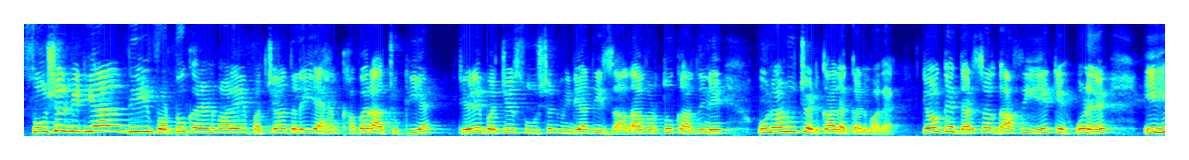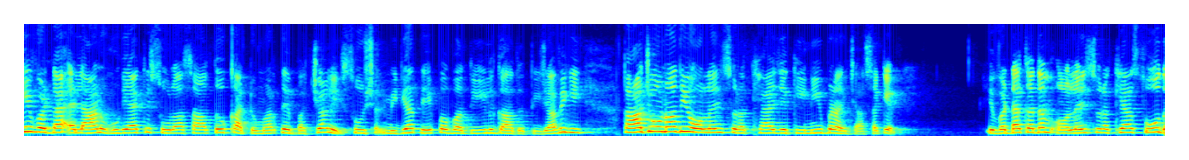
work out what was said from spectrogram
ਸੋਸ਼ਲ ਮੀਡੀਆ ਦੀ ਵਰਤੋਂ ਕਰਨ ਵਾਲੇ ਬੱਚਿਆਂ ਦੇ ਲਈ ਅਹਿਮ ਖਬਰ ਆ ਚੁੱਕੀ ਹੈ। ਜਿਹੜੇ ਬੱਚੇ ਸੋਸ਼ਲ ਮੀਡੀਆ ਦੀ ਜ਼ਿਆਦਾ ਵਰਤੋਂ ਕਰਦੇ ਨੇ, ਉਹਨਾਂ ਨੂੰ ਝਟਕਾ ਲੱਗਣ ਵਾਲਾ ਹੈ। ਕਿਉਂਕਿ ਦਰਸਲ ਦੱਸ ਦਈਏ ਕਿ ਹੁਣ ਇਹ ਵੱਡਾ ਐਲਾਨ ਹੋ ਗਿਆ ਕਿ 16 ਸਾਲ ਤੋਂ ਘੱਟ ਉਮਰ ਦੇ ਬੱਚਿਆਂ ਲਈ ਸੋਸ਼ਲ ਮੀਡੀਆ ਤੇ ਪਾਬੰਦੀ ਲਗਾ ਦਿੱਤੀ ਜਾਵੇਗੀ, ਤਾਂ ਜੋ ਉਹਨਾਂ ਦੀ ਆਨਲਾਈਨ ਸੁਰੱਖਿਆ ਯਕੀਨੀ ਬਣਾਈ ਜਾ ਸਕੇ। ਇਹ ਵੱਡਾ ਕਦਮ ਆਨਲਾਈਨ ਸੁਰੱਖਿਆ ਸੋਧ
